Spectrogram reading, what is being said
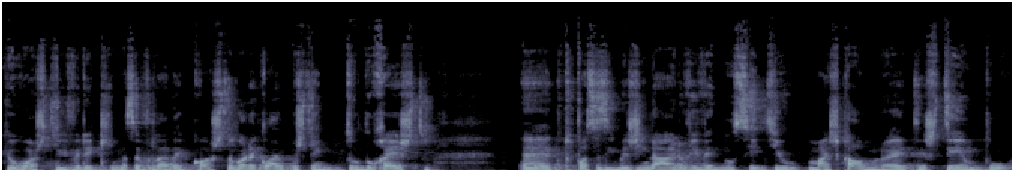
que eu gosto de viver aqui, mas a verdade é que gosto. Agora, é claro, depois tem tudo o resto uh, que tu possas imaginar vivendo num sítio mais calmo, não é? Tens tempo,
